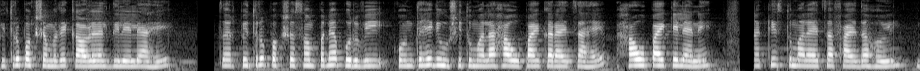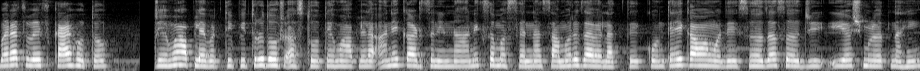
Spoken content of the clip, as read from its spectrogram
पितृपक्षामध्ये कावळ्याला दिलेले आहे. तर पितृपक्ष संपण्यापूर्वी कोणत्याही दिवशी तुम्हाला हा उपाय करायचा आहे? हा उपाय केल्याने नक्कीच तुम्हाला याचा फायदा होईल. बऱ्याच वेळेस काय होतं? जेव्हा आपल्यावरती पितृदोष असतो तेव्हा आपल्याला अनेक अडचणींना अनेक समस्यांना सामोरे जावे लागते. कोणत्याही कामामध्ये सहजासहजी यश मिळत नाही.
